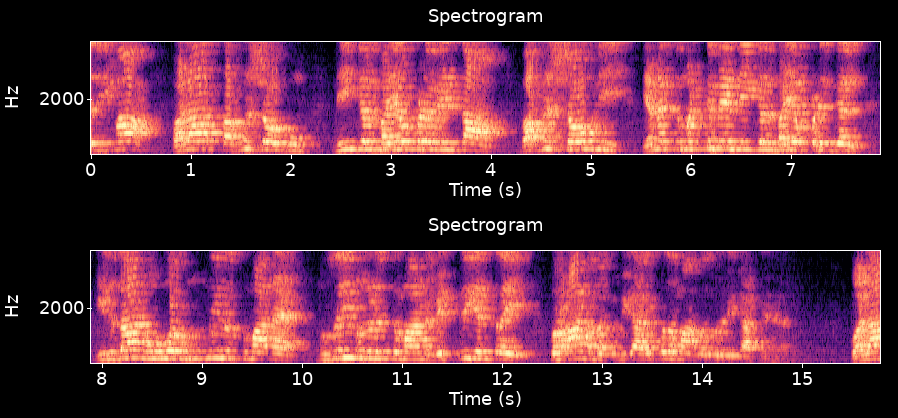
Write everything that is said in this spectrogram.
தெரியுமா? பலா தகுஷோகும் நீங்கள் பயப்பட வேண்டாம் பகுஷௌனி எனக்கு மட்டுமே நீங்கள் பயப்படுங்கள் இதுதான் ஒவ்வொரு முஸ்லிமுக்குமான முஸ்லிம்களுக்குமான வெற்றி என்றை குரான் நமக்கு மிக அற்புதமாக சொல்லி காட்டுகிறது வலா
